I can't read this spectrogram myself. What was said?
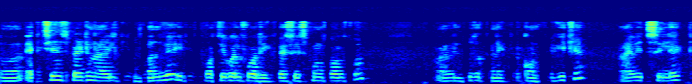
Uh, exchange pattern I will keep one way. It is possible for request response also. I will do the connector configuration. I will select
